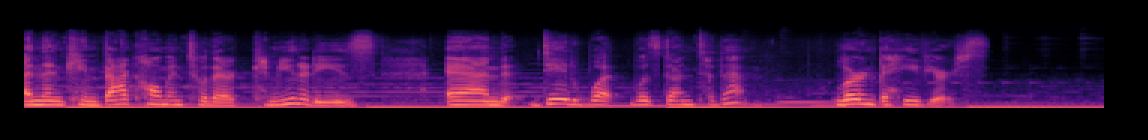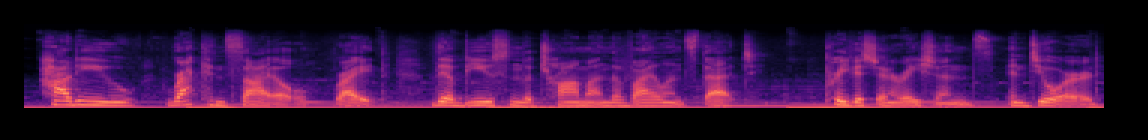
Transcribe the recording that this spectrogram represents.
and then came back home into their communities and did what was done to them, learned behaviors. How do you reconcile, right, the abuse and the trauma and the violence that previous generations endured?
